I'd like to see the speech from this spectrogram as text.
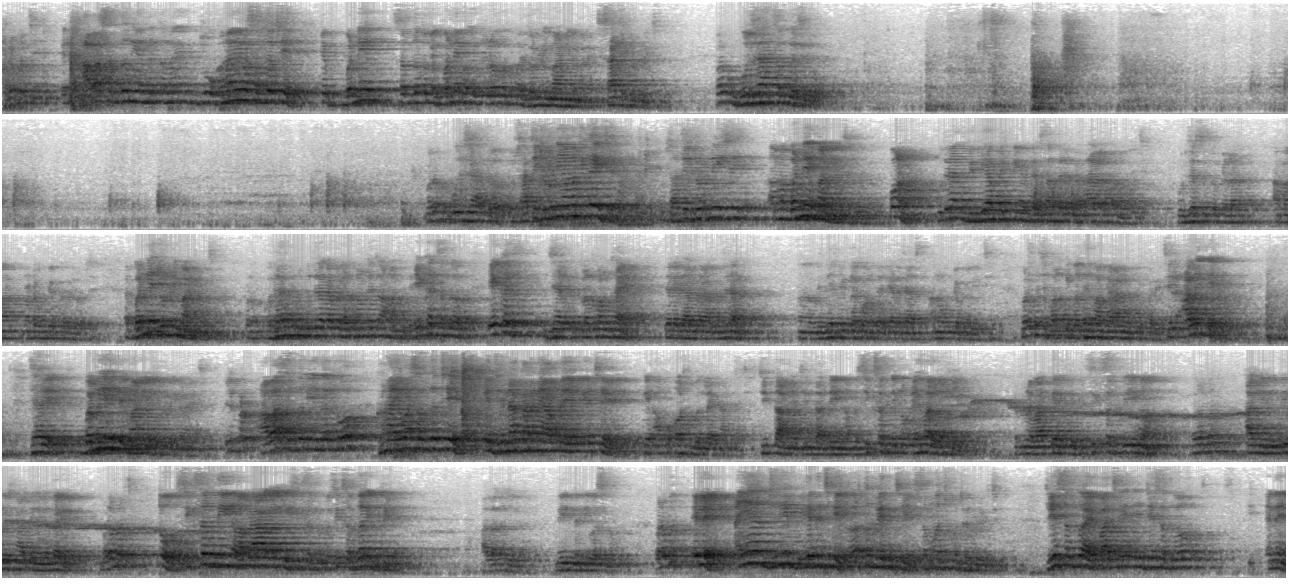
બરાબર છે? એટલે આવા શબ્દની અંદર તમે જો ઘણા એવા શબ્દ છે કે બંને શબ્દ તમે બંને લખો તમે જોડણી માન્ય બને છે, સાચી જોડણી છે. બરાબર, ગુજરાત શબ્દ છે જો. બરાબર ગુજરાત. સાચી ચૂંટણી આમાંથી કઈ છે? સાચી ચૂંટણી છે, આમાં બંને માન્ય છે. પણ ગુજરાત વિદ્યાપીઠની અંદર સંદર્ભ હોય છે. ગુજરાત શબ્દ પહેલા આમાં માટે ઉપયોગ કરેલો છે. બંને ચૂંટણી માન્ય છે. પણ વધારે પડતું ગુજરાત આપણે લખવાનું થાય તો આમાં એક જ શબ્દ, એક જ જ્યારે લખવાનું થાય, ત્યારે આપણે ગુજરાત વિદ્યાપીઠ લખવાનું થાય, ત્યારે આનો ઉપયોગ કરીએ છીએ. બરોબર છે? બાકી બધામાં આપણે આનો ઉપયોગ કરીએ છીએ. એટલે આવી રીતે જ્યારે બંને રીતે માન્ય જોડણી છે એટલે આવા શબ્દની અંદર તો ઘણા એવા શબ્દ છે કે જેના કારણે આપણે એમ કહે છે કે આખો અર્થ બદલાઈ નાખે છે. ચિંતા અને ચિંતા દિન આપણે શિક્ષક દિનનો અહેવાલ લખીએ. તમને વાત કરી કે શિક્ષક દિન બરાબર? આજની દિવસના આજે એને કરી બરાબર છે? તો શિક્ષક દિન આપણે આ લખી શિક્ષક. દિન શિક્ષક ગરીબ થઈ આ લખી દિન ને દિવસનો. બરાબર? એટલે અહીંયા જે ભેદ છે, અર્થભેદ છે, સમજવું જરૂરી છે. જે શબ્દો આપ્યા છે, એ જે શબ્દો એને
